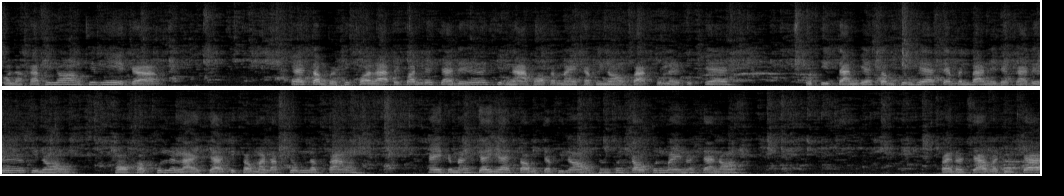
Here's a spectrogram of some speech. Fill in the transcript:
เอาละค่ะพี่น้องคลิปนี้ก็ยายต่อมกับที่ขอลาไปก่อนเด้อจ้าเด้อคลิปหน้าพอกันไหมค่ะพี่น้องฝากกดไลค์กดแชร์กดติดตามยายต่อมชุมแพ้แต่บ้านๆนี่เด้อค่ะเด้อพี่น้องขอขอบคุณหลายๆจ้าที่เข้ามารับชมรับฟัง ให้กำลังใจยายต่อมจ้าพี่น้องทั้งคนเก่าคนใหม่เนาะจ้าเนาะไปแล้วจ้าสวัสดีจ้า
